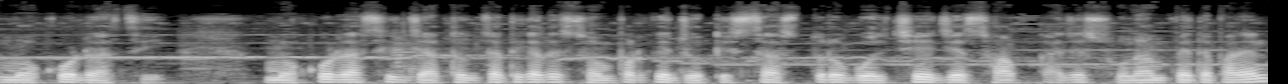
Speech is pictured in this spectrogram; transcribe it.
মকর রাশি। মকর রাশির জাতক জাতিকাদের সম্পর্কে জ্যোতিষশাস্ত্র বলছে যে সব কাজে সুনাম পেতে পারেন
